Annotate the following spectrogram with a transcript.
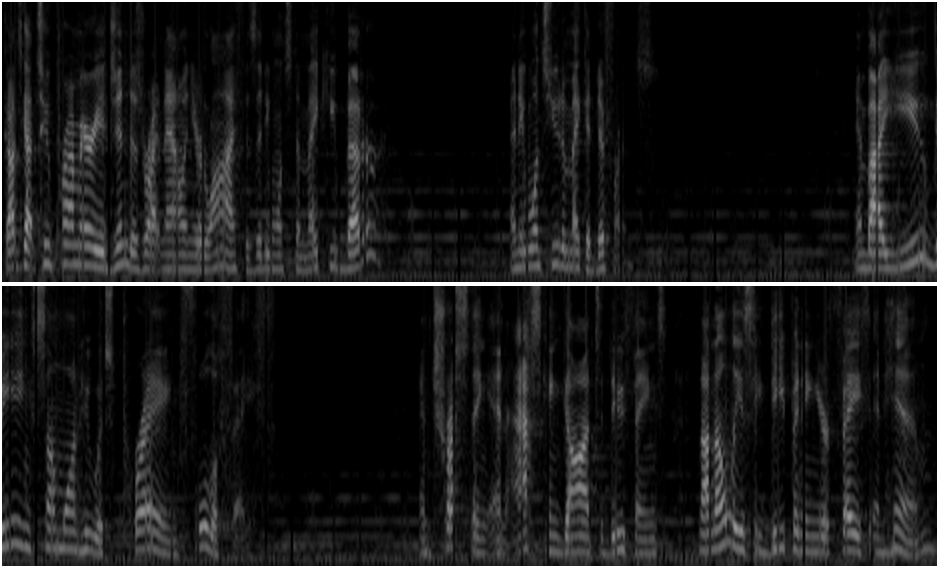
God's got two primary agendas right now in your life is that he wants to make you better and he wants you to make a difference. And by you being someone who is praying full of faith and trusting and asking God to do things, not only is he deepening your faith in him,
